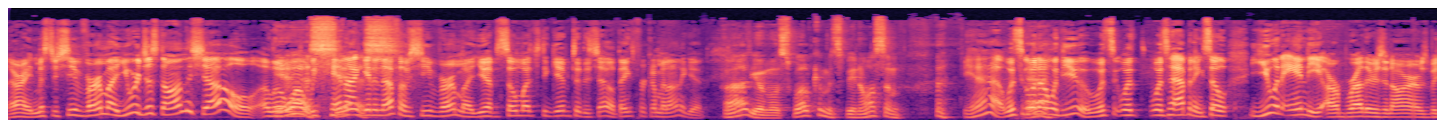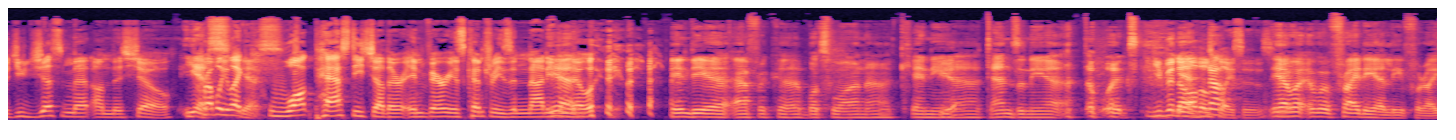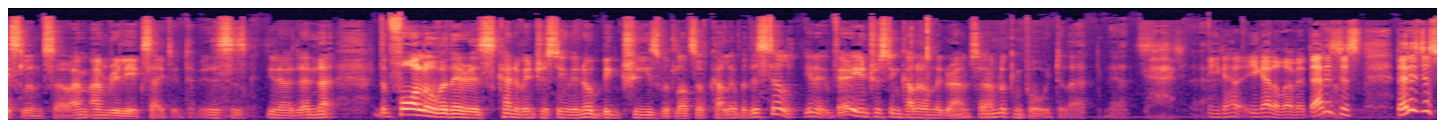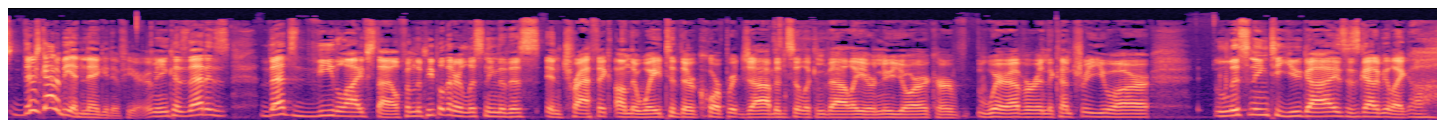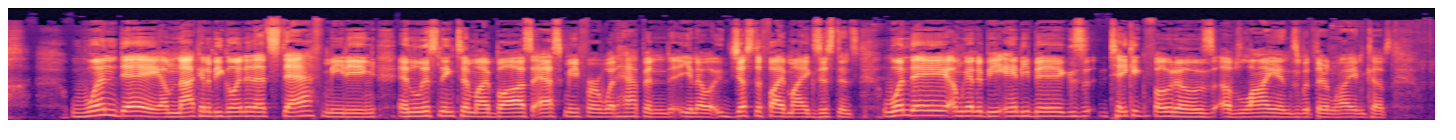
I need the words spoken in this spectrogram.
All right, Mr. Shiv Verma, you were just on the show a little yes, while. We cannot yes. get enough of Shiv Verma. You have so much to give to the show. Thanks for coming on again. Well, you're most welcome. It's been awesome. Yeah, what's going yeah. on with you? What's what, what's happening? So you and Andy are brothers in arms, but you just met on this show. Yes, you probably like yes. walk past each other in various countries and not even yeah. know. India, Africa, Botswana, Kenya, yeah. Tanzania, the works. You've been to all those no, places. Yeah, well, well, Friday I leave for Iceland, so I'm I'm really excited. This is you know the, fall over there is kind of interesting. There are no big trees with lots of color, but there's still you know very interesting color on the ground. So I'm looking forward to that. Yeah, You got you got to love it. That is just that is just there's got to be a negative here. I mean, because that is that's the lifestyle from the people that are listening to this in traffic on their way to their corporate job in Silicon Valley or New York or wherever in the country you are. Listening to you guys has got to be like, oh, one day I'm not going to be going to that staff meeting and listening to my boss ask me for what happened, you know, justify my existence. One day I'm going to be Andy Biggs taking photos of lions with their lion cubs.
